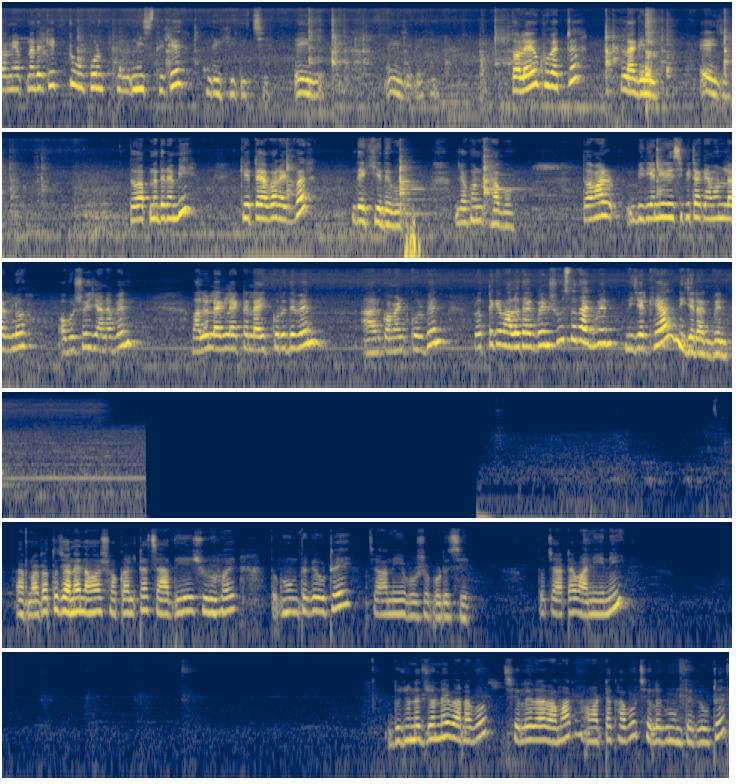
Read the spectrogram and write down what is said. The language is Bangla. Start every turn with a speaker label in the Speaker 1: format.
Speaker 1: তো আমি আপনাদেরকে একটু উপর নিচ থেকে দেখিয়ে দিচ্ছি। এই যে এই যে দেখুন। তলায়ও খুব একটা লাগেনি। এই যে। তো আপনাদের আমি কেটে আবার একবার দেখিয়ে দেব, যখন খাব। তো আমার বিরিয়ানি রেসিপিটা কেমন লাগল অবশ্যই জানাবেন। ভালো লাগলে একটা লাইক করে দেবেন আর কমেন্ট করবেন। প্রত্যেকে ভালো থাকবেন, সুস্থ থাকবেন, নিজের খেয়াল নিজে রাখবেন। আপনারা তো জানেন আমার সকালটা চা দিয়েই শুরু হয়। তো ঘুম থেকে উঠেই চা নিয়ে বসে পড়েছি। তো চাটা বানিয়ে নিই। দুজনের জন্যই বানাবো। ছেলের আর আমার, আমারটা খাব। ছেলে ঘুম থেকে উঠে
